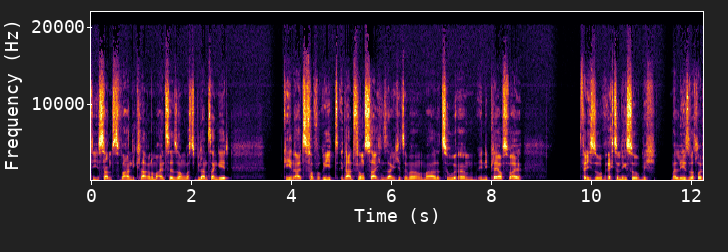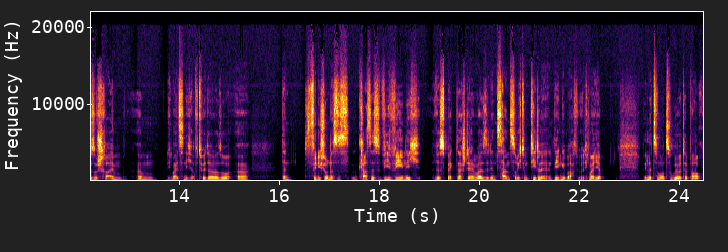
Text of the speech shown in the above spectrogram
die Suns waren die klare Nummer 1 der Saison, was die Bilanz angeht. Gehen als Favorit, in Anführungszeichen sage ich jetzt immer mal dazu, ähm, in die Playoffs, weil wenn ich so rechts und links so mich mal lese, was Leute so schreiben, ähm, ich meine es nicht auf Twitter oder so, äh, dann finde ich schon, dass es krass ist, wie wenig Respekt da stellenweise den Suns Richtung Titel entgegengebracht wird. Ich meine, ihr habt, wenn ihr letzte Woche zugehört habt, auch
